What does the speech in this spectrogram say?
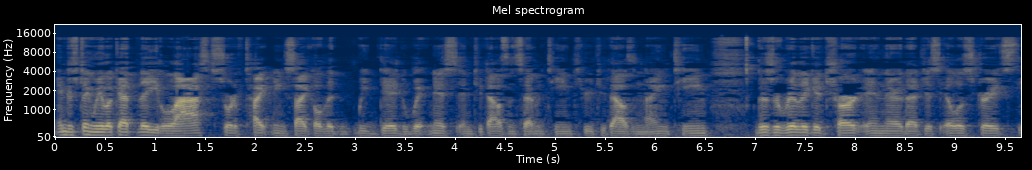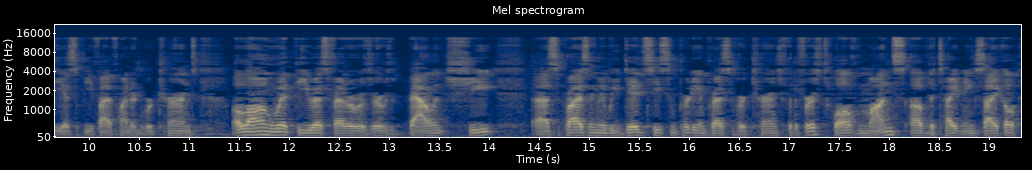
Interesting, we look at the last sort of tightening cycle that we did witness in 2017 through 2019. There's a really good chart in there that just illustrates the S&P 500 returns along with the U.S. Federal Reserve's balance sheet. Uh, surprisingly, we did see some pretty impressive returns for the first 12 months of the tightening cycle.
